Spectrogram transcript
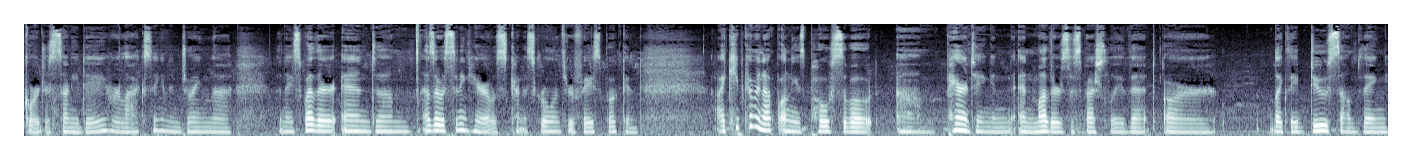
gorgeous sunny day, relaxing and enjoying the the nice weather. And um, as I was sitting here, I was kind of scrolling through Facebook, and I keep coming up on these posts about um, parenting and and mothers especially that are like they do something,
